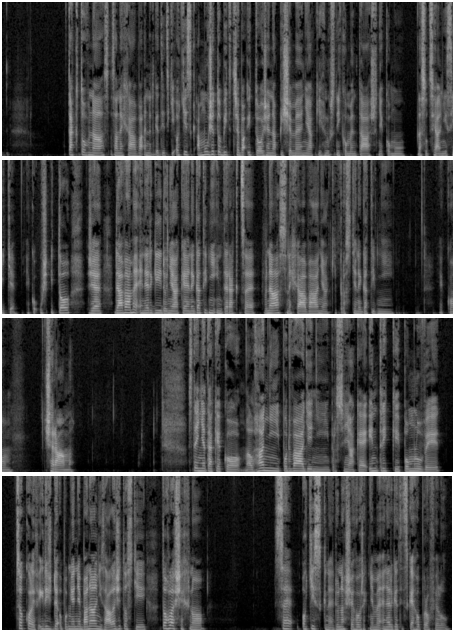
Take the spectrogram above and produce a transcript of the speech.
tak to v nás zanechává energetický otisk a může to být třeba i to, že napíšeme nějaký hnusný komentář někomu na sociální sítě. Jako už i to, že dáváme energii do nějaké negativní interakce, v nás nechává nějaký prostě negativní jako šrám. Stejně tak jako lhaní, podvádění, prostě nějaké intriky, pomluvy, cokoliv, i když jde o poměrně banální záležitosti, tohle všechno se otiskne do našeho, řekněme, energetického profilu.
